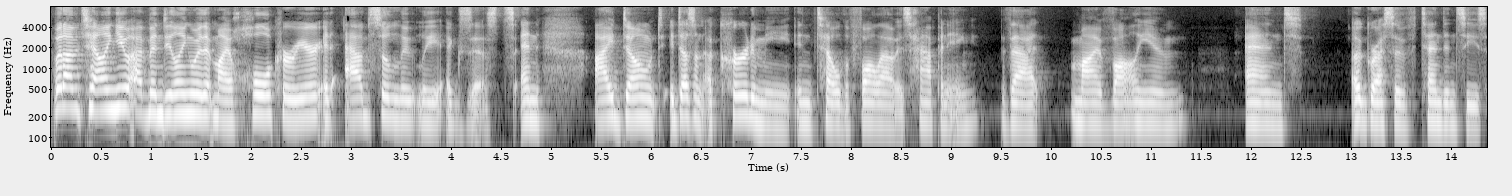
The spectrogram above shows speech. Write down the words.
But I'm telling you, I've been dealing with it my whole career. It absolutely exists, and I don't. It doesn't occur to me until the fallout is happening that my volume and aggressive tendencies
